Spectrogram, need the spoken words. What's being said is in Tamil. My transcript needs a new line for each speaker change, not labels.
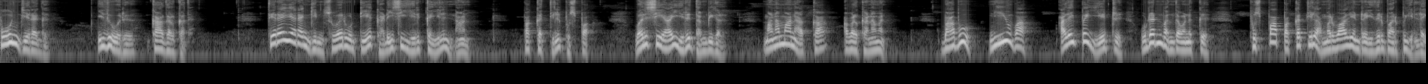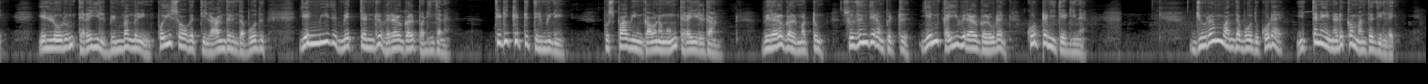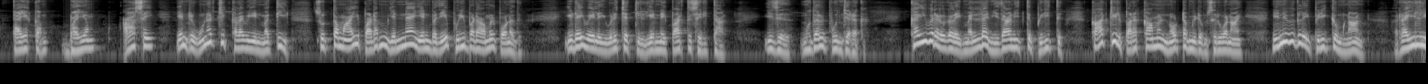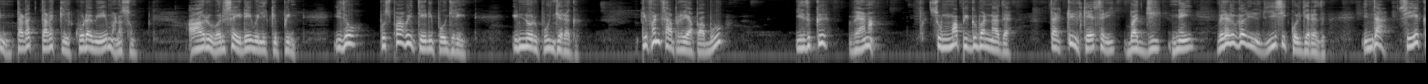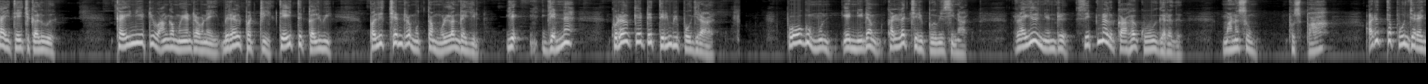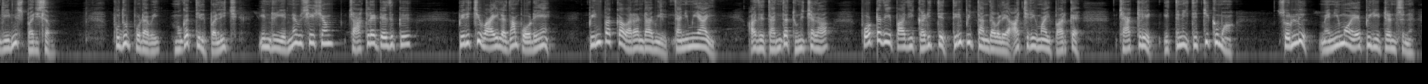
பூஞ்சிறகு. இது ஒரு காதல் கதை. திரையரங்கின் சுவர் ஒட்டிய கடைசி இருக்கையில் நான் பக்கத்தில் புஷ்பா வரிசையாய் இரு தம்பிகள் மணமான அக்கா அவள் கணவன். பாபு நீயும் வா அழைப்பை ஏற்று உடன் வந்தவனுக்கு புஷ்பா பக்கத்தில் அமர்வாள் என்ற எதிர்பார்ப்பு இல்லை. எல்லோரும் திரையில் பிம்பங்களின் பொய் சோகத்தில் ஆழ்ந்திருந்த போது என் மீது மெத்தென்று விரல்கள் படிந்தன. திடுக்கிட்டு திரும்பினேன். புஷ்பாவின் கவனமும் திரையில்தான். விரல்கள் மட்டும் சுதந்திரம் பெற்று என் கை விரல்களுடன் கூட்டணி தேடின. ஜுரம் வந்தபோது கூட இத்தனை நடுக்கம் வந்ததில்லை. தயக்கம் பயம் ஆசை என்று உணர்ச்சி கலவையின் மத்தியில் சுத்தமாய் படம் என்ன என்பதே புரிபடாமல் போனது. இடைவேளை வெளிச்சத்தில் என்னை பார்த்து சிரித்தாள். இது முதல் பூஞ்சிறகு கைவிரல்களை மெல்ல நிதானித்து பிரித்து காற்றில் பறக்காமல் நோட்டமிடும் சிறுவனாய் நினைவுகளை பிரிக்கும் நான் ரயிலின் தடக் தடக்கில் கூடவே மனசும். ஆறு வருஷ இடைவெளிக்கு பின் இதோ புஷ்பாவை தேடி போகிறேன். இன்னொரு பூஞ்சிறகு டிஃபன் சாப்பிட்றியா பாபு? எதுக்கு? வேணாம். சும்மா பிகு பண்ணாத. தட்டில் கேசரி பஜ்ஜி நெய் விரல்களில் ஈசிக்கொள்கிறது இந்தா சீயக்காய் தேய்ச்சி கழுவு. கை நீட்டி வாங்க முயன்றவனை விரல் பற்றி தேய்த்து கழுவி பளிச்சென்ற முத்தம் உள்ளங்கையில் எ என்ன? குரல் கேட்டு திரும்பி போகிறாள். போகும் முன் என்னிடம் கள்ளச்சிரிப்பு வீசினாள். ரயில் நின்று சிக்னலுக்காக கூவுகிறது. மனசும் புஷ்பா அடுத்த பூஞ்சரங்கியின் ஸ்பரிசம். புது புடவை முகத்தில் பளிச். இன்று என்ன விசேஷம்? சாக்லேட் எதுக்கு? பிரித்து வாயில் தான் போடேன். பின்பக்க வராண்டாவில் தனிமையாய். அது தந்த துணிச்சலா? போட்டதை பாதி கடித்து திருப்பி தந்தவளை ஆச்சரியமாய் பார்க்க சாக்லேட் இத்தனை தித்திக்குமா? சொல்லு மெனிமோ ஹேப்பி ரிட்டர்ன்ஸ்னு.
